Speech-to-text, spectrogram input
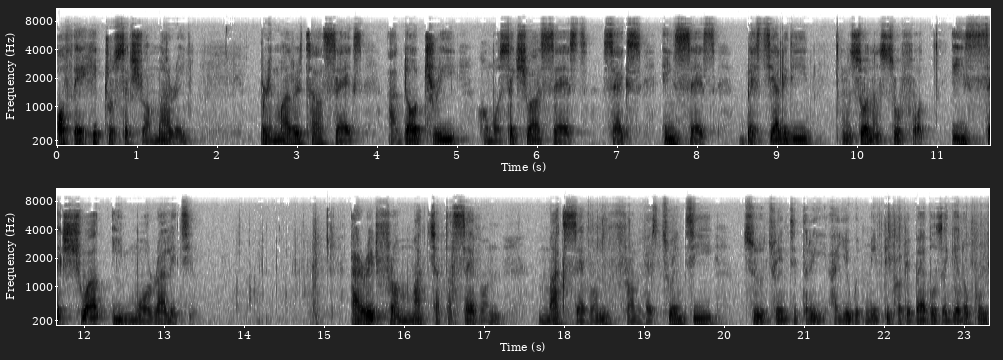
of a heterosexual marriage, premarital sex, adultery, homosexual sex, sex, incest, bestiality, and so on and so forth, is sexual immorality. I read from Mark chapter 7, Mark 7 from verse 20 to 23. Are you with me? Pick up your Bibles again. Open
